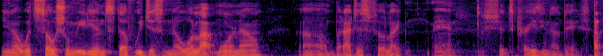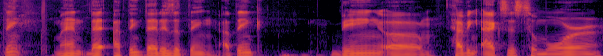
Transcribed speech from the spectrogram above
you know with social media and stuff, we just know a lot more now. Um, but I just feel like, man, shit's crazy nowadays. I think, man, that I think that is a thing. I think being um having access to more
